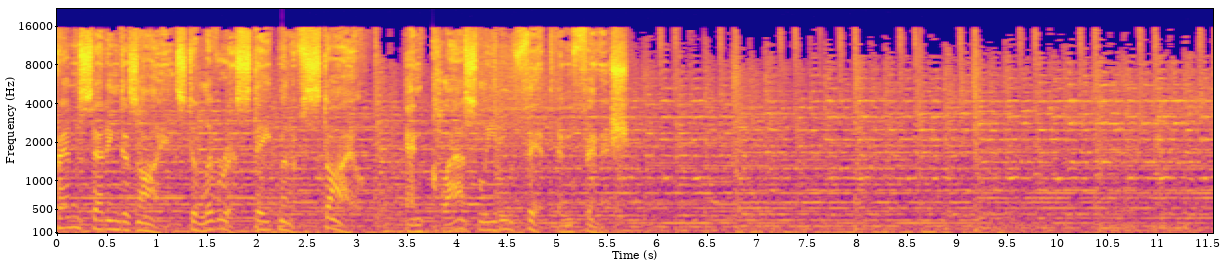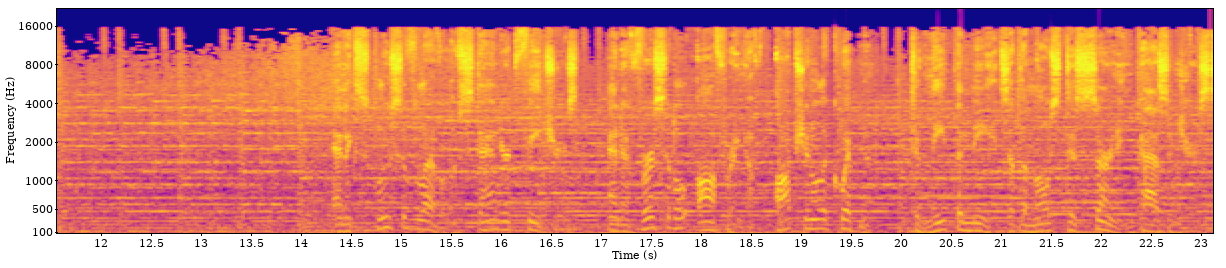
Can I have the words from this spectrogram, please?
Trend-setting designs deliver a statement of style and class-leading fit and finish. An exclusive level of standard features, and a versatile offering of optional equipment to meet the needs of the most discerning passengers.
